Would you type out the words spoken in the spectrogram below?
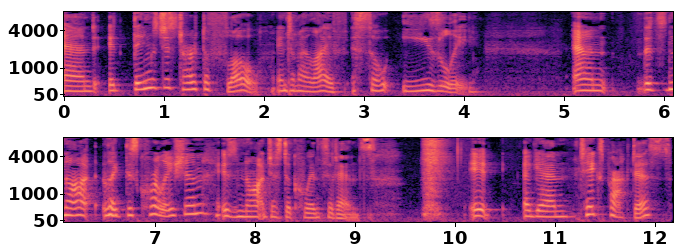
And it things just start to flow into my life so easily. And it's not like this correlation is not just a coincidence. It again takes practice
